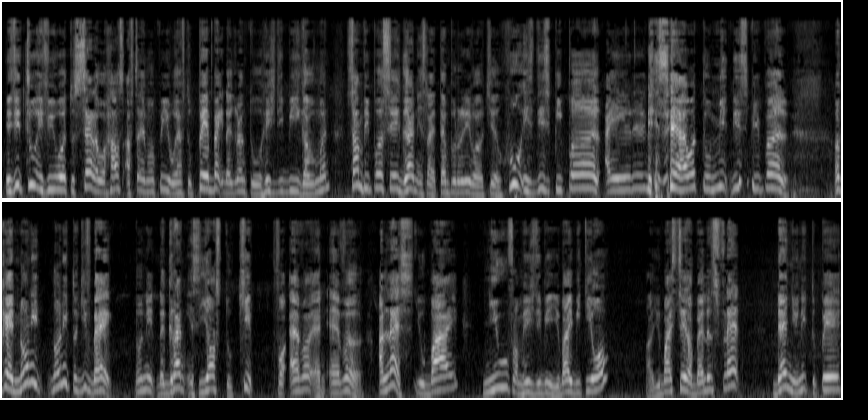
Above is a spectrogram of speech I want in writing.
Is it true if you were to sell our house after MOP, will have to pay back the grant to HDB government? Some people say grant is like temporary voucher. Who is these people? I really say I want to meet these people. Okay, no need, no need to give back. No need. The grant is yours to keep forever and ever. Unless you buy new from HDB. You buy BTO, uh, you buy sale of balance flat, then you need to pay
